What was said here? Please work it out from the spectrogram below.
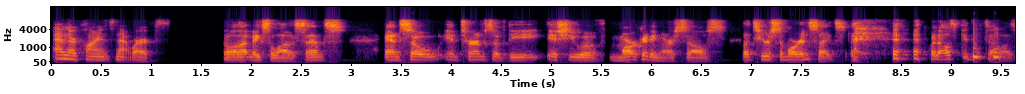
and their clients' networks. Well, that makes a lot of sense. And so, in terms of the issue of marketing ourselves, let's hear some more insights. what else can you tell us?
